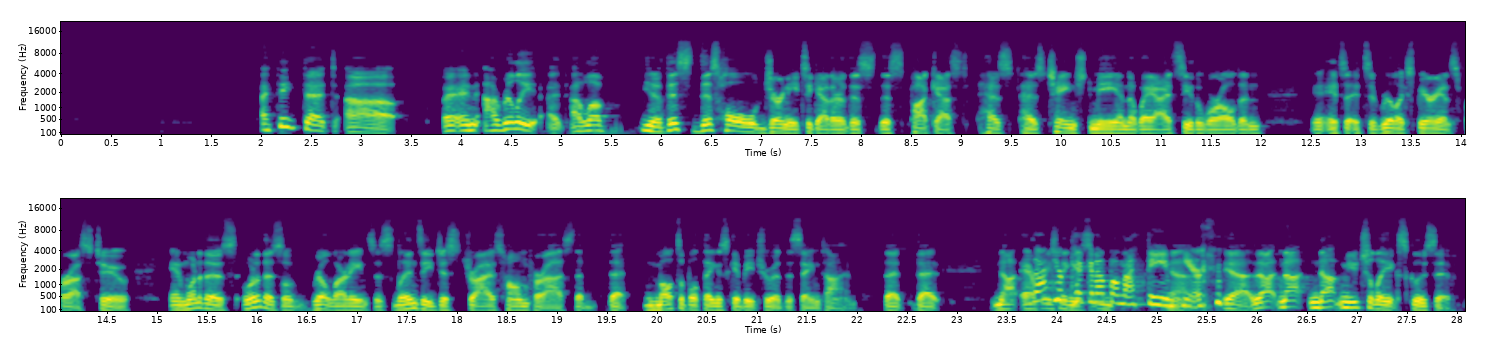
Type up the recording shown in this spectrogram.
I think that, uh, and I really, I, I love, you know, this this whole journey together. This this podcast has has changed me and the way I see the world, and it's it's a real experience for us too. And one of those one of those real learnings is Lindsay just drives home for us that that multiple things can be true at the same time. That that not everything you're picking is, up on my theme yeah, here. yeah, not not not mutually exclusive.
